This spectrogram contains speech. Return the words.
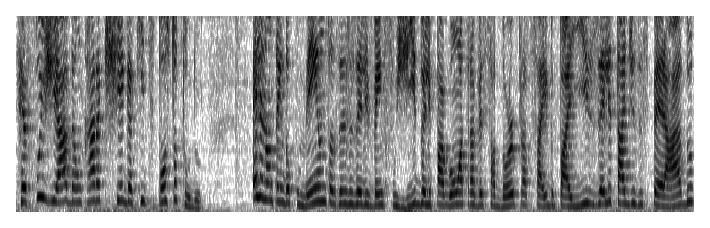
refugiado é um cara que chega aqui disposto a tudo. Ele não tem documento, às vezes ele vem fugido, ele pagou um atravessador para sair do país, ele tá desesperado.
